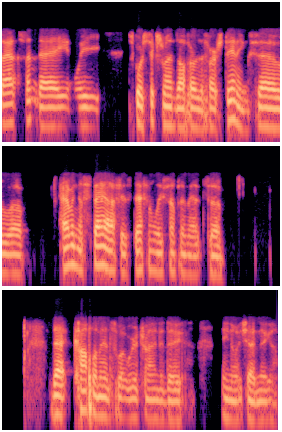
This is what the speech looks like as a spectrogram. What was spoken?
Sat- Sunday and we scored six runs off her the first inning. So uh, having a staff is definitely something that's uh, that complements what we're trying to do. You know, at Chattanooga.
